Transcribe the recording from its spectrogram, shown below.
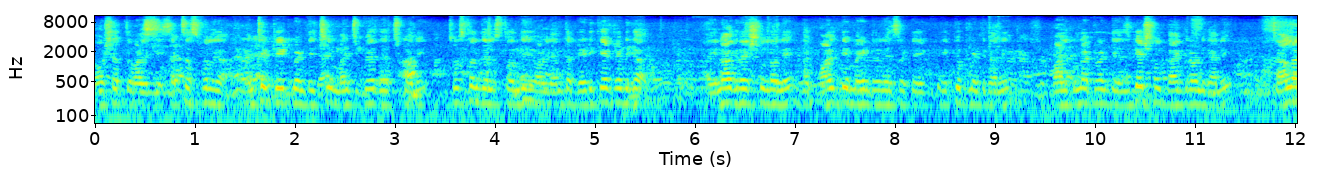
భవిష్యత్తు వాళ్ళకి సక్సెస్ఫుల్గా మంచి ట్రీట్మెంట్ ఇచ్చి మంచి పేరు తెచ్చుకొని చూస్తాం తెలుస్తుంది. వాళ్ళు ఎంత డెడికేటెడ్గా ఇనాగ్రేషన్లోనే క్వాలిటీ మెయింటెనెన్స్ ఎక్విప్మెంట్ కానీ వాళ్ళకి ఉన్నటువంటి ఎడ్యుకేషనల్ బ్యాక్గ్రౌండ్ కానీ చాలా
